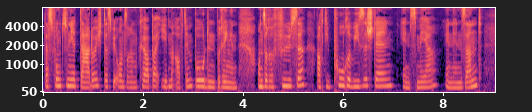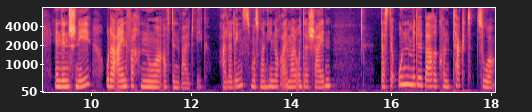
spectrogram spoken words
Das funktioniert dadurch, dass wir unseren Körper eben auf den Boden bringen, unsere Füße auf die pure Wiese stellen, ins Meer, in den Sand, in den Schnee oder einfach nur auf den Waldweg. Allerdings muss man hier noch einmal unterscheiden, dass der unmittelbare Kontakt zur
